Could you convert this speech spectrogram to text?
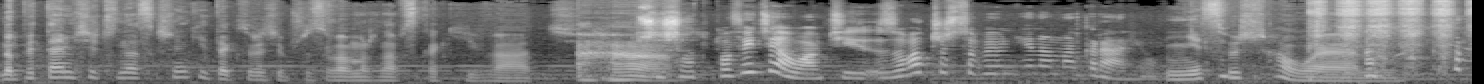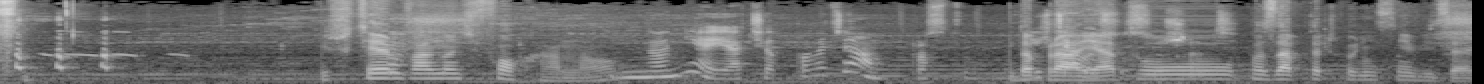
No pytałem się, czy na skrzynki te, które się przesuwa, można wskakiwać. Aha. Przecież odpowiedziałam ci. Zobaczysz sobie mnie na nagraniu. Nie słyszałem. Już chciałem walnąć focha, no. No nie, ja ci odpowiedziałam po prostu. nie Dobra, ja tu usłyszeć. poza apteczką nic nie widzę.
